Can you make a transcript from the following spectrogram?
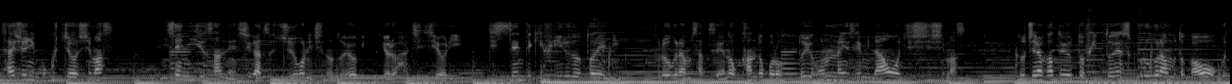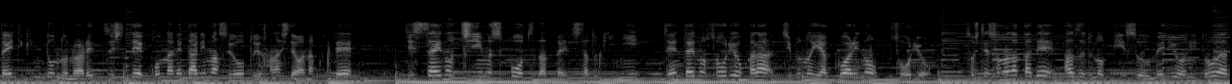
最初に告知をします。2023年4月15日の土曜日夜8時より実践的フィールドトレーニングプログラム作成の勘どころというオンラインセミナーを実施します。どちらかというとフィットネスプログラムとかを具体的にどんどん羅列してこんなネタありますよという話ではなくて実際のチームスポーツだったりした時に全体の総量から自分の役割の総量そしてその中でパズルのピースを埋めるようにどうやっ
